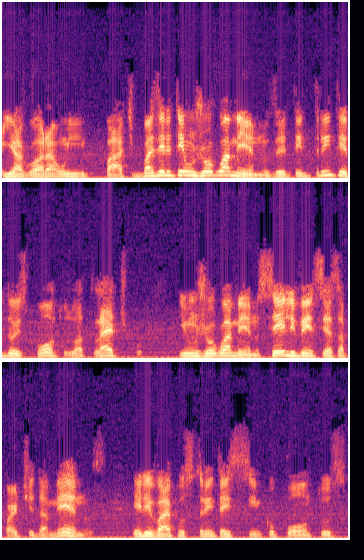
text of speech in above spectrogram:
e agora um empate. Mas ele tem um jogo a menos. Ele tem 32 pontos, o Atlético, e um jogo a menos. Se ele vencer essa partida a menos, ele vai para os 35 pontos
